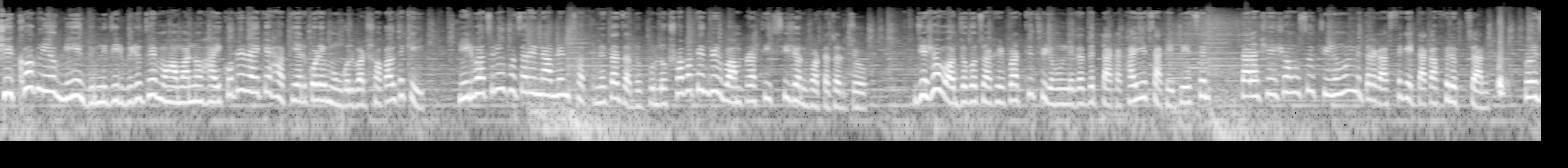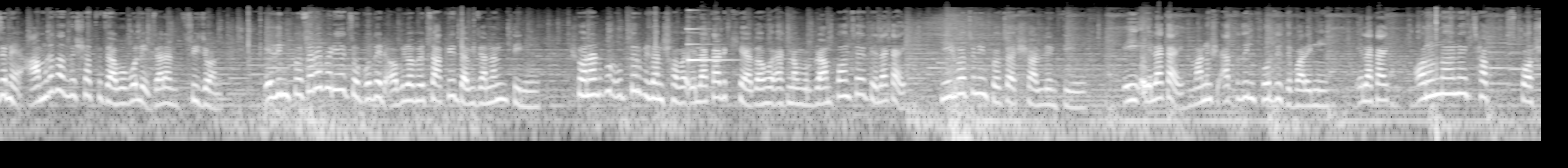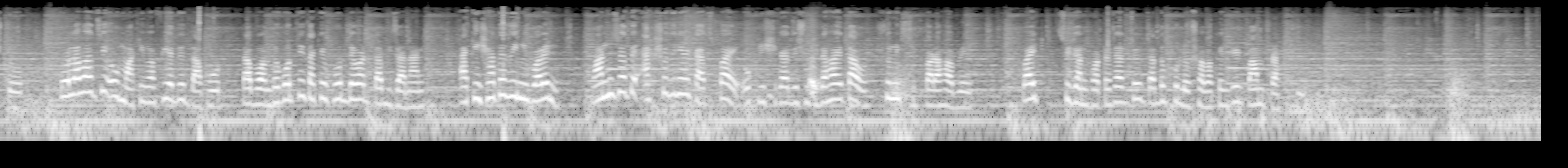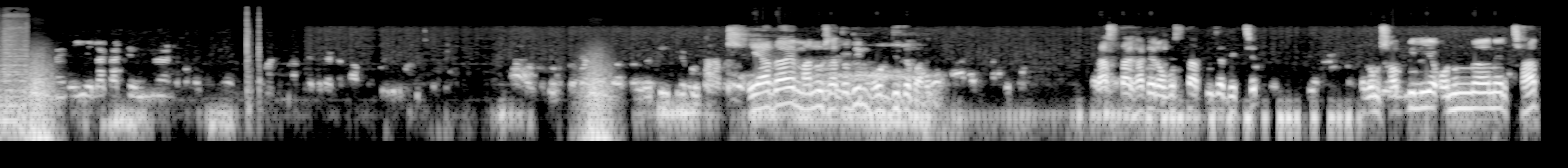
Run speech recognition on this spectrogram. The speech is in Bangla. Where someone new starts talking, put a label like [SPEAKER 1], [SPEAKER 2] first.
[SPEAKER 1] শিক্ষক নিয়োগ নিয়ে দুর্নীতির বিরুদ্ধে মহামান্য হাইকোর্টের রায়কে হাতিয়ার করে মঙ্গলবার সকাল থেকেই নির্বাচনী প্রচারে নামলেন ছাত্রনেতা যাদবপুর লোকসভা কেন্দ্রের বাম প্রার্থী সৃজন ভট্টাচার্য। যেসব অযোগ্য চাকরির প্রার্থী তৃণমূল নেতাদের টাকা খাইয়ে চাকরি পেয়েছেন, তারা সেই সমস্ত তৃণমূল নেতার কাছ থেকে টাকা ফেরত চান। প্রয়োজনে আমরা তাদের সাথে যাব বলে জানান সৃজন। এদিন প্রচারে বেরিয়ে যোগ্যদের অবিলম্বে চাকরির দাবি জানান তিনি। সোনারপুর উত্তর বিধানসভা এলাকার খেয়াদহ এক নম্বর গ্রাম পঞ্চায়েত এলাকায় নির্বাচনী প্রচার সারলেন তিনি। এই এলাকায় মানুষ এতদিন ভোট দিতে পারেনি। এলাকায় অনুন্নয়নের ছাপ স্পষ্ট। তোলাবাজি ও মাটি মাফিয়াদের দাপট তা বন্ধ করতে তাকে ভোট দেওয়ার দাবি জানান। একই সাথে তিনি বলেন মানুষ যাতে একশো দিনের কাজ পায় ও কৃষিকাজে সুবিধা হয় তাও সুনিশ্চিত করা হবে। হোয়াইট সৃজন ভট্টাচার্য যাদবপুর লোকসভা কেন্দ্রের বাম প্রার্থী।
[SPEAKER 2] এ আদায় মানুষ এতদিন ভোট দিতে পারে না। রাস্তাঘাটের অবস্থা আপনি যা দেখছেন, এবং সব মিলিয়ে অনুন্নয়নের ছাপ,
